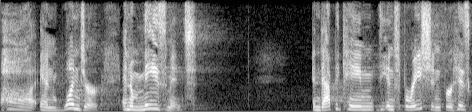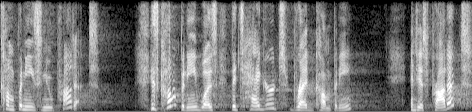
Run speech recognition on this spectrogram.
awe and wonder and amazement. And that became the inspiration for his company's new product. His company was the Taggart Bread Company, and his product?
